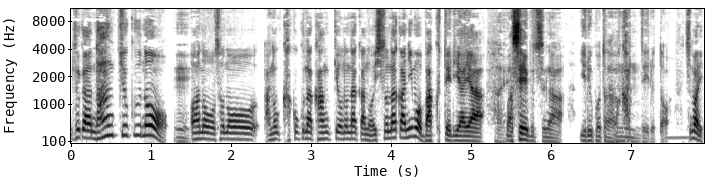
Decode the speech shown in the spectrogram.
それから南極の,、ええ。あのそのあの過酷な環境の中の石の中にもバクテリアや、はい。まあ、生物がいることが分かっていると、つまり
